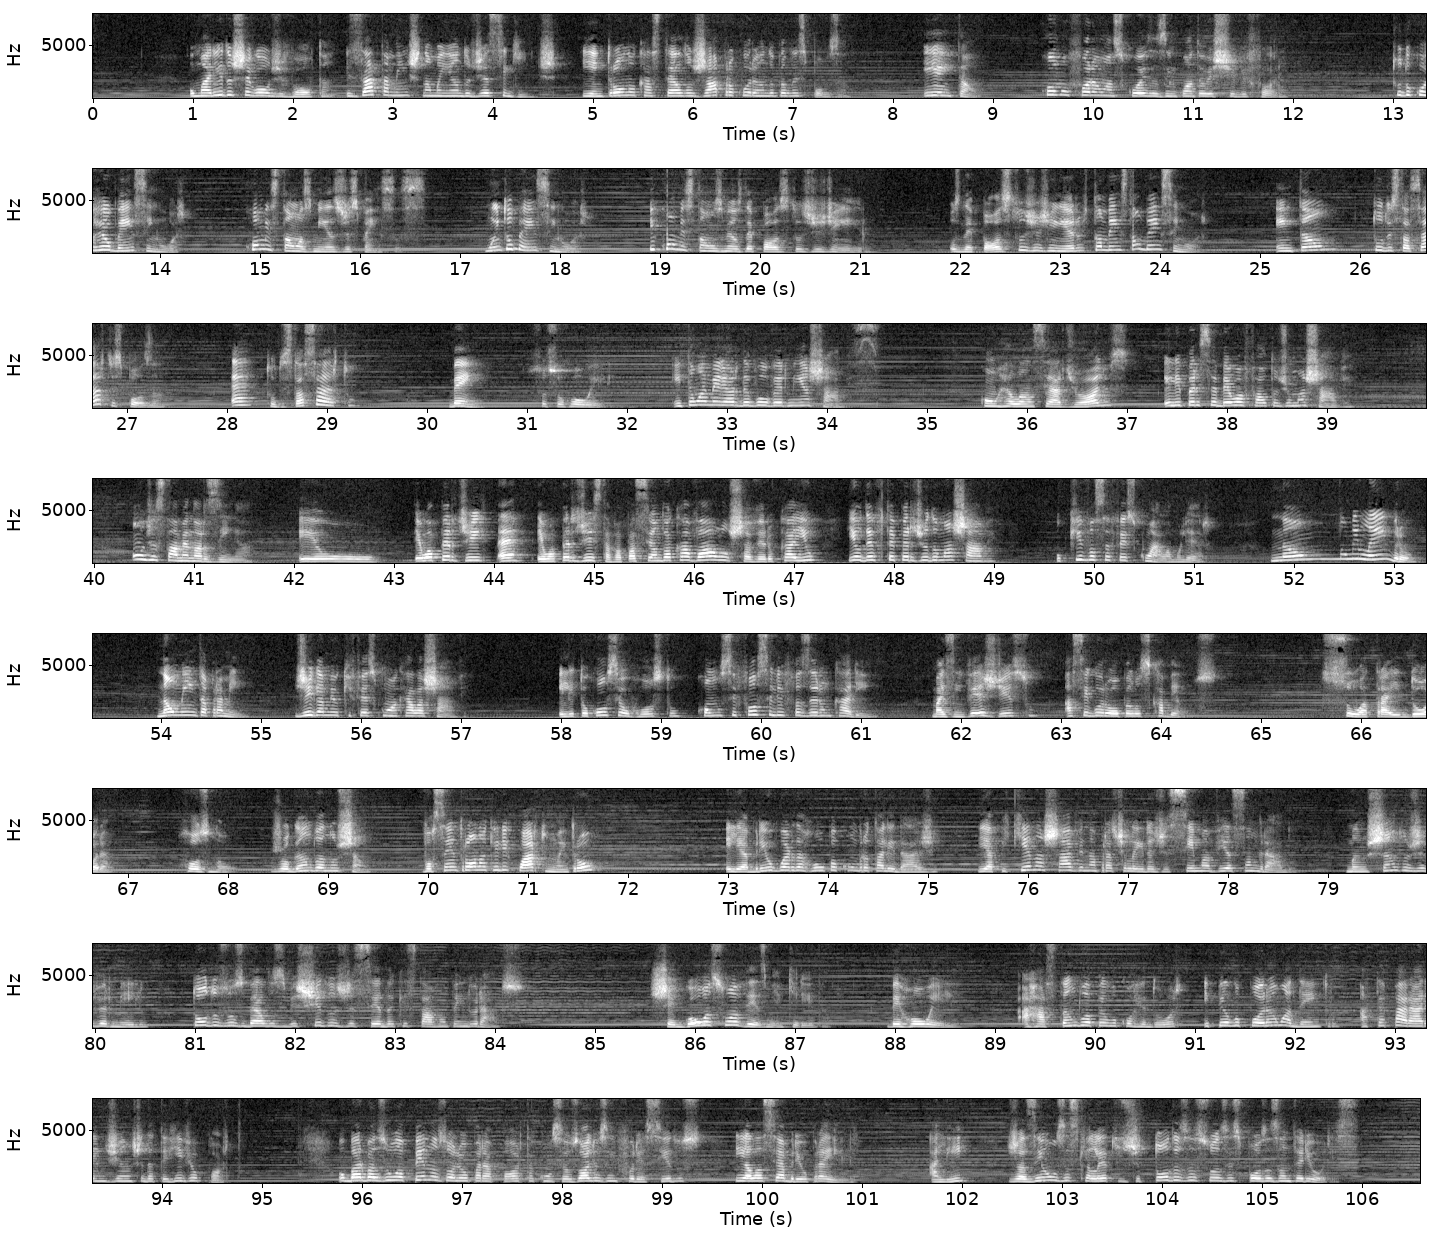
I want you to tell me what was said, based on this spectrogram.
O marido chegou de volta exatamente na manhã do dia seguinte e entrou no castelo já procurando pela esposa. E então, como foram as coisas enquanto eu estive fora? Tudo correu bem, senhor. Como estão as minhas dispensas? Muito bem, senhor. E como estão os meus depósitos de dinheiro? Os depósitos de dinheiro também estão bem, senhor. Então, tudo está certo, esposa? É, tudo está certo. Bem, sussurrou ele. Então é melhor devolver minhas chaves. Com um relancear de olhos, ele percebeu a falta de uma chave. Onde está a menorzinha? Eu. Eu a perdi. É, eu a perdi. Estava passeando a cavalo, o chaveiro caiu e eu devo ter perdido uma chave. O que você fez com ela, mulher? Não, não me lembro. Não minta para mim. Diga-me o que fez com aquela chave. Ele tocou seu rosto como se fosse lhe fazer um carinho, mas em vez disso, a segurou pelos cabelos. Sua traidora! rosnou, jogando-a no chão. Você entrou naquele quarto, não entrou? Ele abriu o guarda-roupa com brutalidade e a pequena chave na prateleira de cima havia sangrado, manchando de vermelho todos os belos vestidos de seda que estavam pendurados. Chegou a sua vez, minha querida, berrou ele, arrastando-a pelo corredor e pelo porão adentro até pararem diante da terrível porta. O Barba Azul apenas olhou para a porta com seus olhos enfurecidos e ela se abriu para ele. Ali jaziam os esqueletos de todas as suas esposas anteriores.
